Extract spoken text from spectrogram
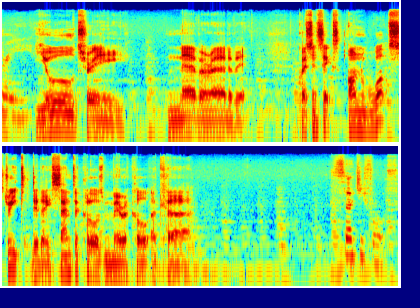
Tree. Yule tree. Never heard of it. Question six On what street did a Santa Claus miracle occur? Thirty-fourth.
